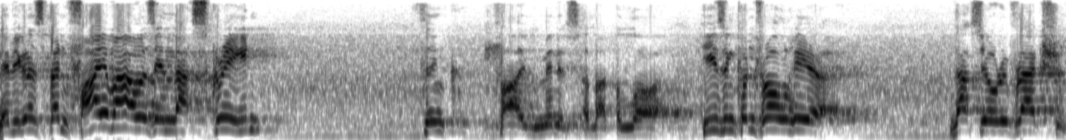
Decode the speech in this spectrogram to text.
If you're going to spend five hours in that screen, think five minutes about Allah. He's in control here. That's your reflection.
